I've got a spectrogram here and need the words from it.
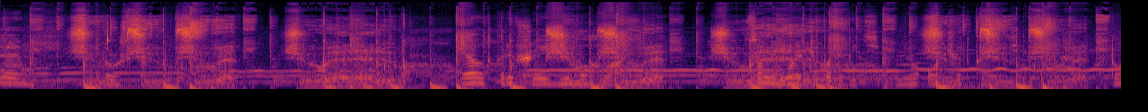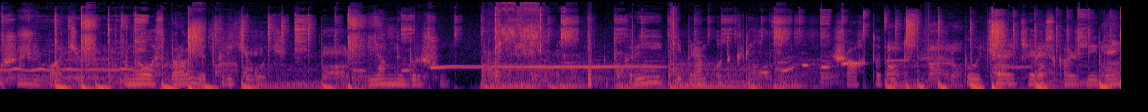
Це просто. Я відкрив ще й його глаз. Самі можете подивитися. У нього очі відкриті. Хто ще не бачив, у нього справді відкриті очі. Я не брешу. Відкриті, прям відкриті. Шахта тут получає через кожний день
